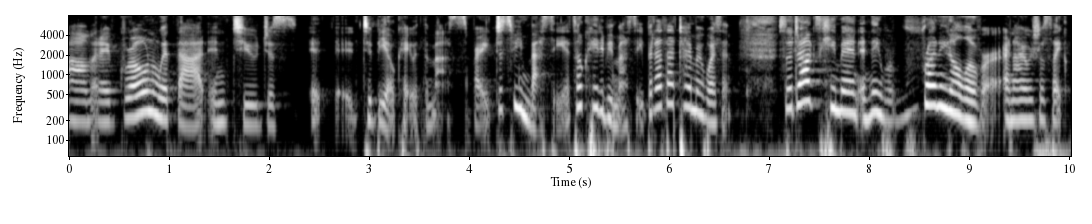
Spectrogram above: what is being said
Um, and I've grown with that into just it, it, to be okay with the mess, right? Just be messy. It's okay to be messy. But at that time, I wasn't. So the dogs came in and they were running all over. And I was just like,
